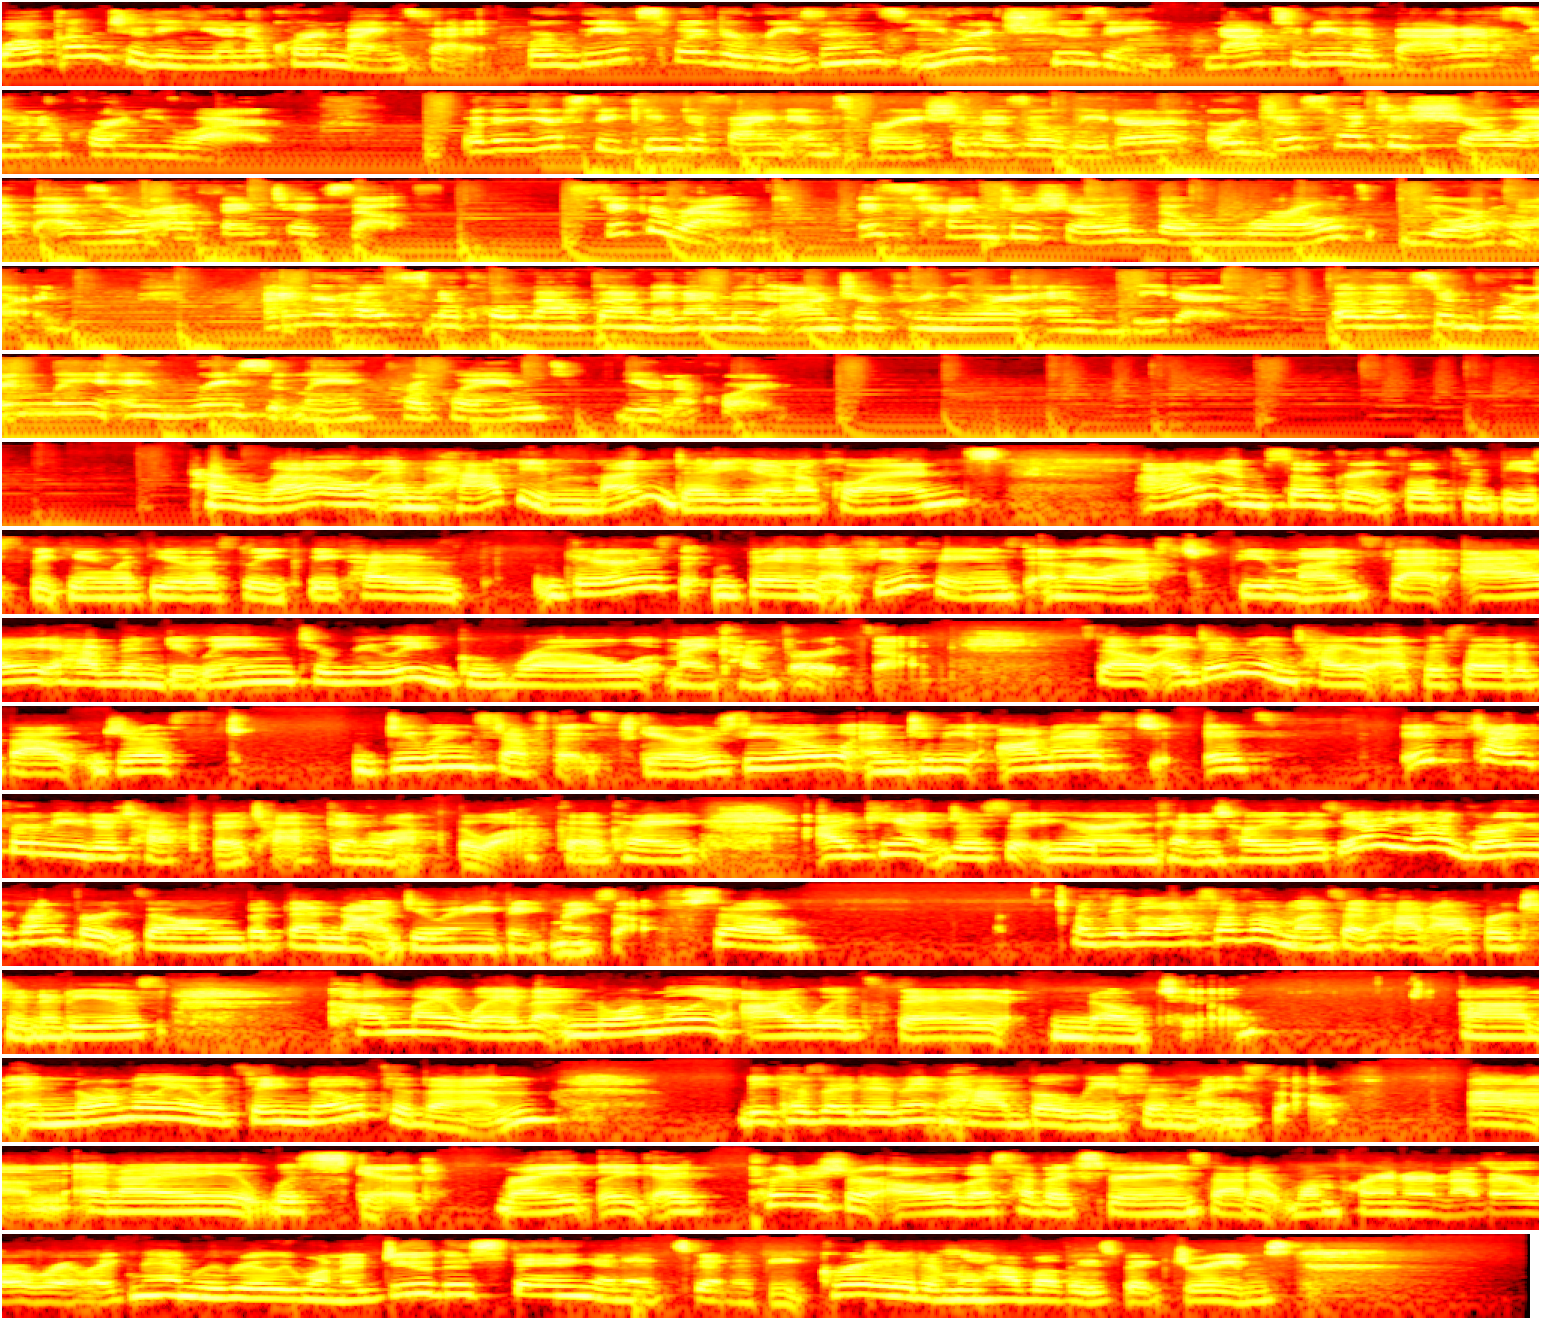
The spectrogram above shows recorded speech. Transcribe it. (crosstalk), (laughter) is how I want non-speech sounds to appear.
Welcome to the Unicorn Mindset, where we explore the reasons you are choosing not to be the badass unicorn you are. Whether you're seeking to find inspiration as a leader or just want to show up as your authentic self, stick around. It's time to show the world your horn. I'm your host, Nicole Malcolm, and I'm an entrepreneur and leader, but most importantly, a recently proclaimed unicorn. Hello and happy Monday, unicorns. I am so grateful to be speaking with you this week because there's been a few things in the last few months that I have been doing to really grow my comfort zone. So, I did an entire episode about just doing stuff that scares you. And to be honest, it's it's time for me to talk the talk and walk the walk, okay? I can't just sit here and kind of tell you guys, yeah, yeah, grow your comfort zone, but then not do anything myself. So, over the last several months, I've had opportunities come my way that normally I would say no to. Um, and normally I would say no to them because I didn't have belief in myself. Um, and I was scared, right? Like, I'm pretty sure all of us have experienced that at one point or another where we're like, man, we really want to do this thing and it's going to be great. And we have all these big dreams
